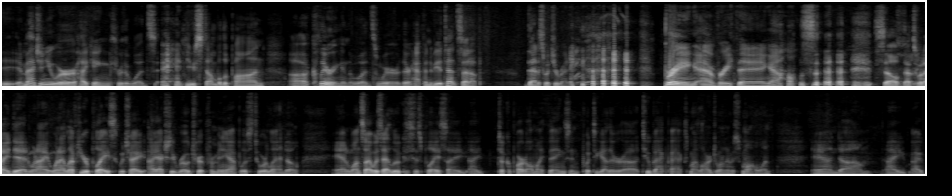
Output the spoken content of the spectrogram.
Imagine you were hiking through the woods and you stumbled upon a clearing in the woods where there happened to be a tent set up. That is what you're renting. Bring everything else. so that's what I did when I when I left your place, which I, I actually road trip from Minneapolis to Orlando. And once I was at Lucas's place, I, I took apart all my things and put together uh, two backpacks, my large one and a small one and um, I I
